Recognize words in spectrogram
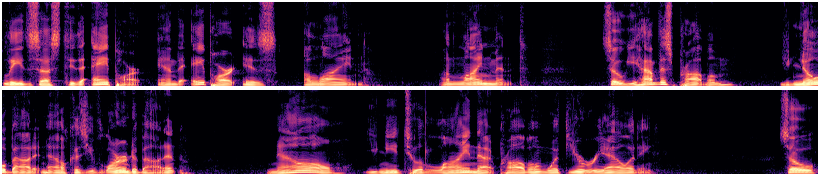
leads us to the A part, and the A part is align, alignment. So you have this problem, you know about it now because you've learned about it. Now you need to align that problem with your reality. So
